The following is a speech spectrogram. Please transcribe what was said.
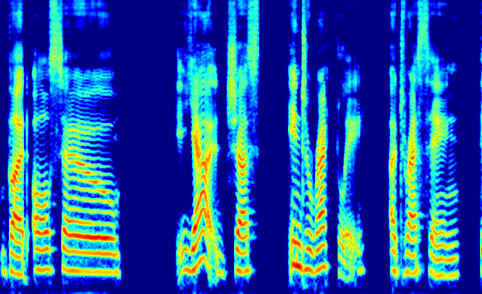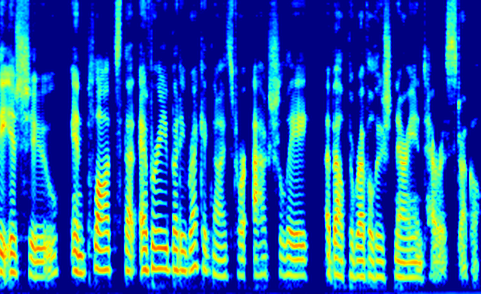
but also, yeah, just indirectly addressing the issue in plots that everybody recognized were actually about the revolutionary and terrorist struggle.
